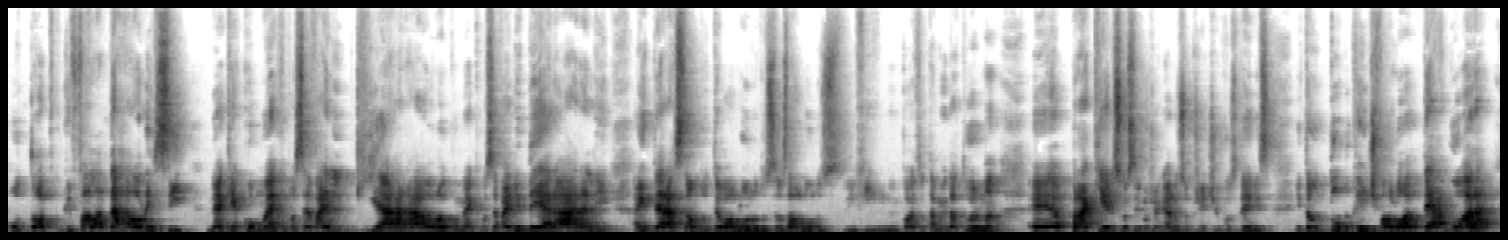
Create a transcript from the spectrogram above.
o tópico que fala da aula em si, né? Que é como é que você vai guiar a aula, como é que você vai liderar ali a interação do teu aluno, dos seus alunos, enfim, não importa o tamanho da turma, é, para que eles consigam chegar nos objetivos deles. Então, tudo que a gente falou até agora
